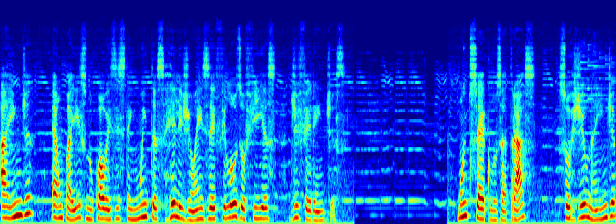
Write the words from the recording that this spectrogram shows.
A Índia é um país no qual existem muitas religiões e filosofias diferentes. Muitos séculos atrás, surgiu na Índia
